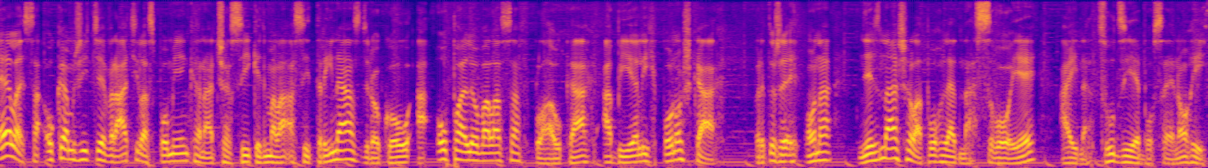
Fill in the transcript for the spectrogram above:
Ele sa okamžite vrátila spomienka na časy, keď mala asi 13 rokov a opaľovala sa v plavkách a bielých ponožkách, pretože ona neznášala pohľad na svoje aj na cudzie bosé nohy.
